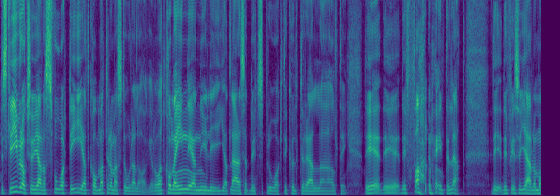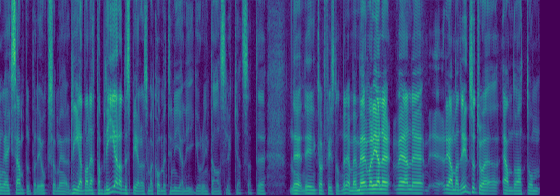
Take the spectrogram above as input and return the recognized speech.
beskriver också hur jävla svårt det är att komma till de här stora lagen och att komma in i en ny liga, att lära sig ett nytt språk, det kulturella, allting. Det, det, det är fan inte lätt det, det, finns så jävla många exempel på det också med redan etablerade spelare som har kommit till nya ligor och inte alls lyckats. Så att, eh, det är klart det finns något med det. Men, men vad, det gäller, det gäller Real Madrid så tror jag ändå att de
